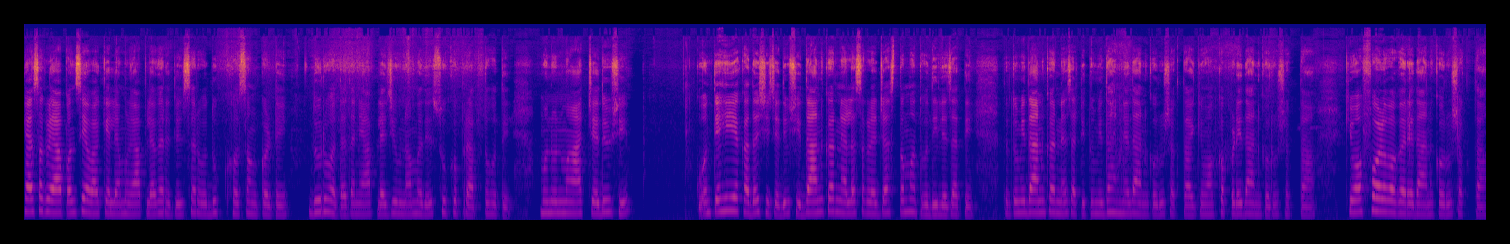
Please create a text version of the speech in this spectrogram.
ह्या सगळ्या आपण सेवा केल्यामुळे आपल्या घरातील सर्व दुःख संकटे दूर होतात आणि आपल्या जीवनामध्ये सुख प्राप्त होते. म्हणून मग आजच्या दिवशी कोणत्याही एकादशीच्या दिवशी दान करण्याला सगळ्यात जास्त महत्त्व दिले जाते. तर तुम्ही दान करण्यासाठी तुम्ही धान्य दान करू शकता किंवा कपडे दान करू शकता किंवा फळ वगैरे दान करू शकता.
